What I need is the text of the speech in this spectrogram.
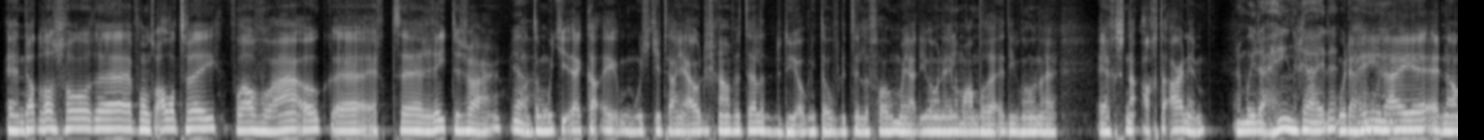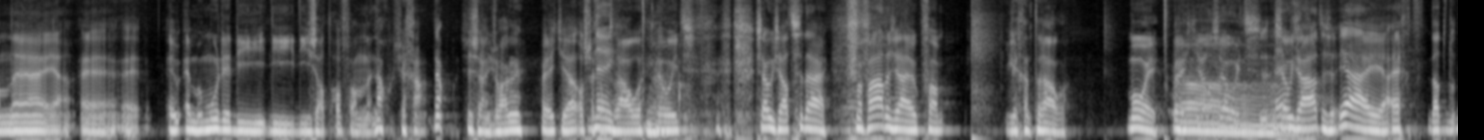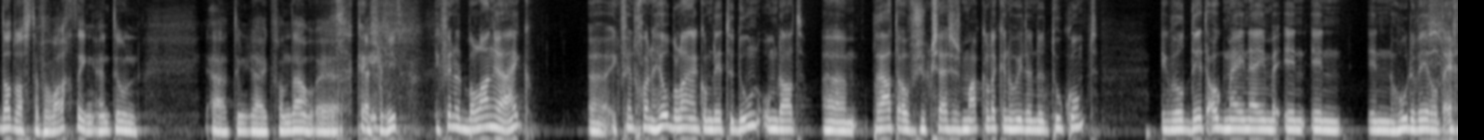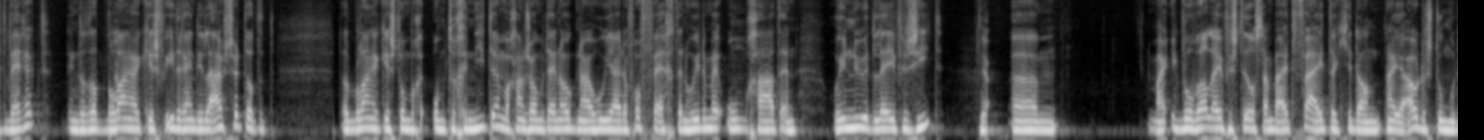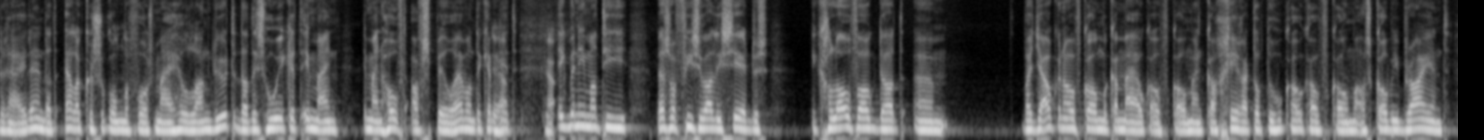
En dat was voor, eh, voor ons alle twee, vooral voor haar ook, eh, echt eh reet te zwaar. Ja. Want dan moet je, kan- moet je het aan je ouders gaan vertellen. Dat doe je ook niet over de telefoon. Maar ja, die wonen helemaal andere, die wonen ergens naar achter Arnhem. En dan moet je daarheen rijden. Moet je En daarheen rijden en dan, eh, ja. eh, eh, en, en mijn moeder die, die, die zat al van, nou, ze gaan, nou, ze zijn zwanger, weet je, wel, of ze Nee. gaan trouwen, Ja. zoiets. Zo zat ze daar. Mijn vader zei ook van, jullie gaan trouwen. Mooi, weet je wel, Ah. zoiets. Zo Echt? zaten ze. Ja, ja, echt. Dat, dat was de verwachting. En toen, ja, toen zei ik van, nou, eh Kijk, ik- niet. Ik vind het belangrijk. eh, ik vind het gewoon heel belangrijk om dit te doen. Omdat ehm, praten over succes is makkelijk en hoe je er naartoe komt. Ik wil dit ook meenemen in, in, in hoe de wereld echt werkt. Ik denk dat dat belangrijk is voor iedereen die luistert. Dat het, dat het belangrijk is om, om te genieten. En we gaan zo meteen ook naar hoe jij ervoor vecht. En hoe je ermee omgaat. En hoe je nu het leven ziet. Ja. Ehm, maar ik wil wel even stilstaan bij het feit dat je dan naar je ouders toe moet rijden. En dat elke seconde volgens mij heel lang duurt. Dat is hoe ik het in mijn, in mijn hoofd afspeel. Hè? Want ik heb Ja, dit. ja. Ik ben iemand die best wel visualiseert. Dus ik geloof ook dat ehm, wat jou kan overkomen, kan mij ook overkomen. En kan Gerard op de hoek ook overkomen. Als Kobe Bryant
